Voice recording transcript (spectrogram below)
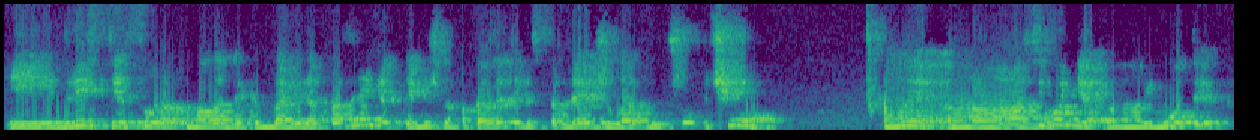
и 240 молодых инвалидов по зрению, конечно, показатель оставляет желать лучшего. Почему? Мы а, сегодня а, льготы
